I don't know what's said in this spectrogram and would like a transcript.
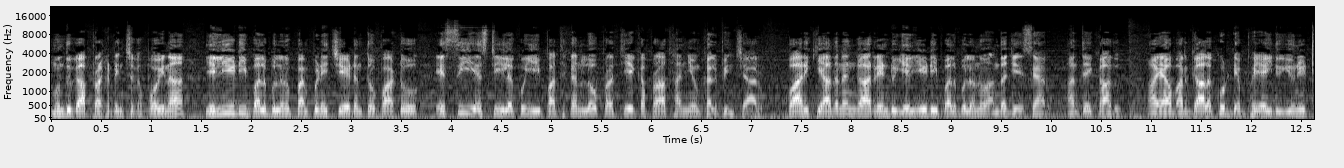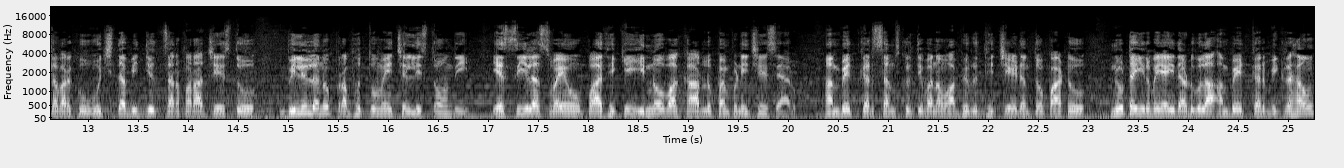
ముందుగా ప్రకటించకపోయినా ఎల్ఈడీ బల్బులను పంపిణీ చేయడంతో పాటు ఎస్సీ ఎస్టీలకు ఈ పథకంలో ప్రత్యేక ప్రాధాన్యం కల్పించారు. వారికి అదనంగా రెండు ఎల్ఈడీ బల్బులను అందజేశారు. అంతేకాదు ఆయా వర్గాలకు డెబ్బై ఐదు యూనిట్ల వరకు ఉచిత విద్యుత్ సరఫరా చేస్తూ బిల్లులను ప్రభుత్వమే చెల్లిస్తోంది. ఎస్సీల స్వయం ఉపాధికి ఇన్నోవా కార్లు పంపిణీ చేశారు. అంబేద్కర్ సంస్కృతి వనం అభివృద్ధి చేయడంతో పాటు నూట ఇరవై ఐదు అడుగుల అంబేద్కర్ విగ్రహం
